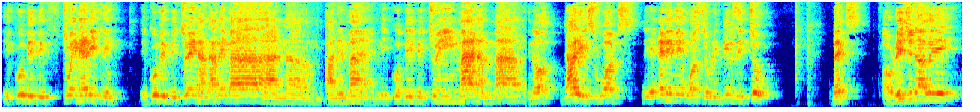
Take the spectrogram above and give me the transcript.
It could be between anything It could be between an animal and, um, and a man. It could be between man and man. You know, that is what the enemy wants to reduce it to. But originally,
